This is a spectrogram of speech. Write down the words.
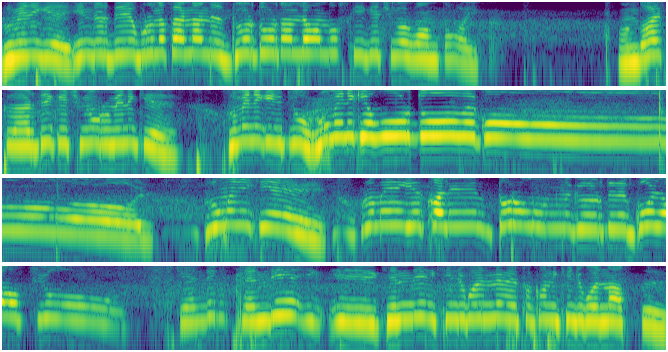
Rummenigge indirdi. Bruno Fernandes gördü oradan Lewandowski'yi geçmiyor Van Dijk. Van Dijk verdi geçmiyor Rummenigge. Rummenigge gidiyor. Rummenigge vurdu ve gol. Rummenigge. Rummenigge kalenin dar alanını gördü ve gol atıyor. Kendi kendi e, kendi ikinci golünü ve takımın ikinci golünü attı.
